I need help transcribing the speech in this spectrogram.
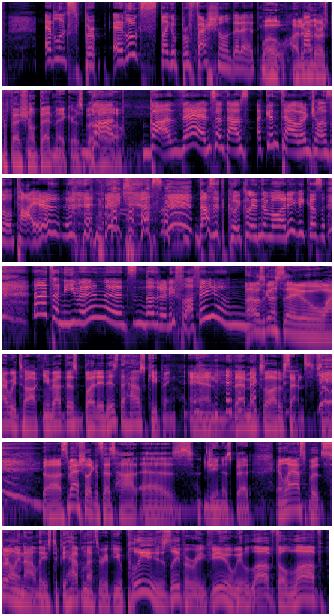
it looks per- it looks like a professional did it. Whoa! I didn't know there was professional bed makers, but, But hello. But then sometimes I can tell when John's a little tired and just does it quickly in the morning because uh, it's uneven, it's not really fluffy. and- I was gonna say, why are we talking about this? But it is the housekeeping, and that makes a lot of sense. So, uh, smash it like it's as hot as Gina's bed. And last but certainly not least, if you haven't left a review, please leave a review. We love the love.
